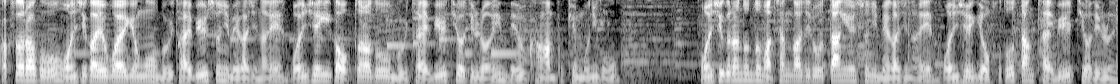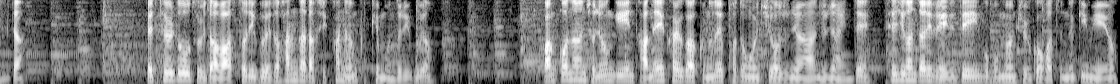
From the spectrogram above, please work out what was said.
각설하고 원시가요과의 경우 물타입 1순위 메가지나에 원시애기가 없더라도 물타입 1티어 딜러인 매우 강한 포켓몬이고 원시그란돈도 마찬가지로 땅 1순위 메가지나에 원시애기 없어도 땅 타입 1티어 딜러입니다. 배틀도 둘 다 마스터리그에서 한 가닥씩 하는 포켓몬들이고요. 관건은 전용기인 다네의 칼과 근원의 파동을 지어주냐 안 주냐인데 3시간짜리 레이드데이인 거 보면 줄 것 같은 느낌이에요.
